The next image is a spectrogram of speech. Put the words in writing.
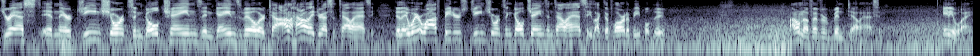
dressed in their jean shorts and gold chains in Gainesville or I don't know how do they dress in Tallahassee. Do they wear wife beaters, jean shorts, and gold chains in Tallahassee like the Florida people do? I don't know if I've ever been to Tallahassee. Anyway,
